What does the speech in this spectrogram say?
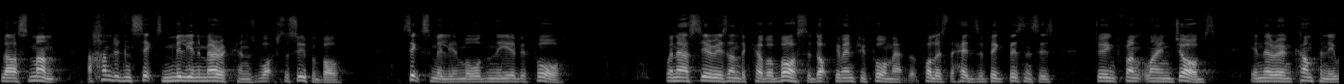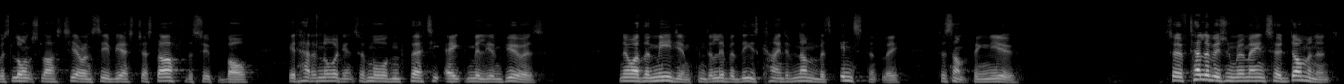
Last month, 106 million Americans watched the Super Bowl, 6 million more than the year before. When our series Undercover Boss, a documentary format that follows the heads of big businesses doing frontline jobs in their own company, was launched last year on CBS just after the Super Bowl, it had an audience of more than 38 million viewers. No other medium can deliver these kind of numbers instantly to something new. So, if television remains so dominant,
